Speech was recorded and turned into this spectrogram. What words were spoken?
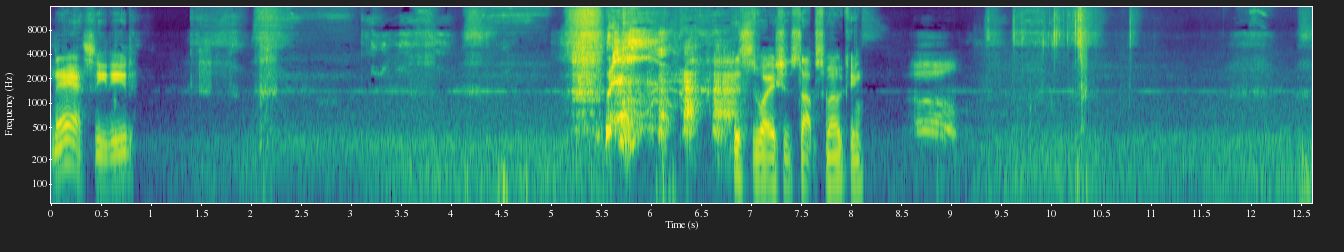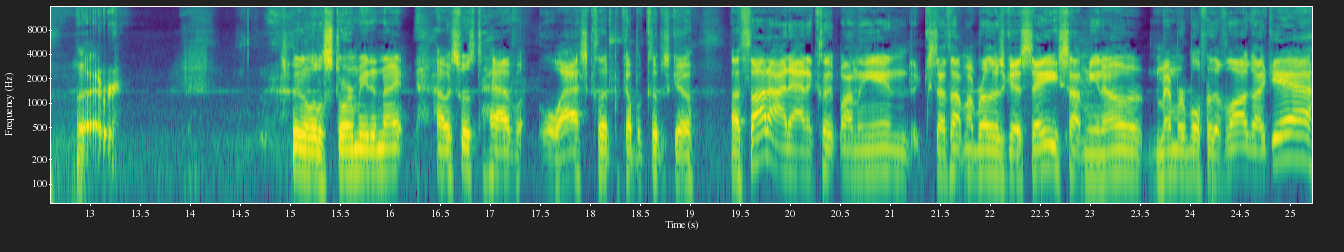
Nasty, dude. This is why you should stop smoking. Oh. Whatever. It's been a little stormy tonight. I was supposed to have last clip a couple clips ago. I thought I'd add a clip on the end because I thought my brother was going to say something, you know, memorable for the vlog. Like, yeah,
